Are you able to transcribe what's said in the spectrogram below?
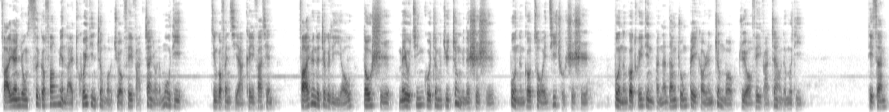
法院用四个方面来推定郑某具有非法占有的目的。经过分析啊，可以发现，法院的这个理由都是没有经过证据证明的事实，不能够作为基础事实。不能够推定本案当中被告人郑某具有非法占有的目的。第三，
